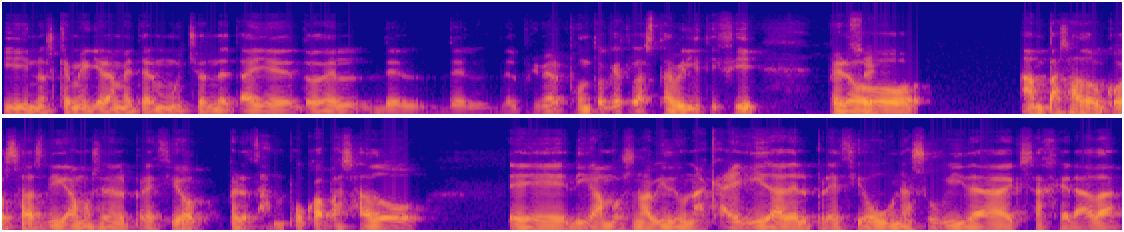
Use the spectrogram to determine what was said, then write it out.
y no es que me quiera meter mucho en detalle dentro del, del, primer punto, que es la stability fee, pero han pasado cosas, digamos, en el precio, pero tampoco ha pasado, eh, digamos, no ha habido una caída del precio o una subida exagerada.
